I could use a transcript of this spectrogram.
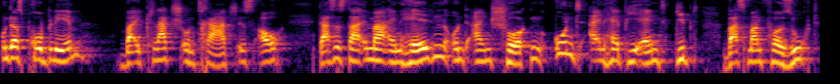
Und das Problem bei Klatsch und Tratsch ist auch, dass es da immer einen Helden und einen Schurken und ein Happy End gibt, was man versucht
